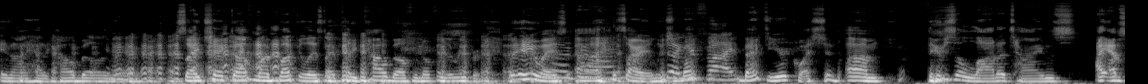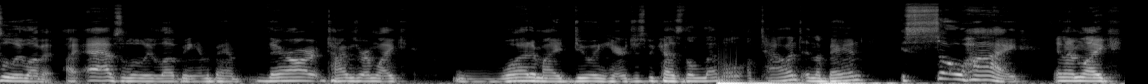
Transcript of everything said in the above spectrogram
and I had a cowbell in there. So I checked off my bucket list. I played cowbell for "Don't Fear the Reaper." But anyways, Oh, uh, sorry, Alicia. No, you're back, fine. back to your question. Um, there's a lot of times I absolutely love it. I absolutely love being in the band. There are times where I'm like, what am I doing here? Just because the level of talent in the band is so high, and I'm like,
